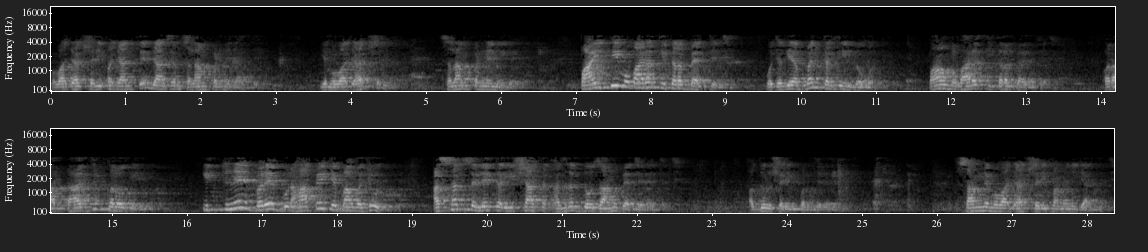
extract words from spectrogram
مواجہت شریفہ جانتے ہیں، جہاں سے ہم سلام پڑھنے جاتے ہیں۔ یہ مواجہت شریف، سلام پڑھنے نہیں گئے۔ پائتی مبارک کی طرف بیٹھتے تھے۔ وہ جگہ اب بند کر دی ان لوگوں نے۔ پاؤں مبارک کی طرف بیٹھتے تھے۔ اور آپ تعجب کرو گے، اتنے بڑے بڑھاپے کے باوجود اسد سے لے کر عشاء تک حضرت دو زانو بیٹھے رہتے تھے۔ عبد شریف پڑھتے رہتے تھے سامنے مواجہت شریفہ میں نہیں جاتے تھے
